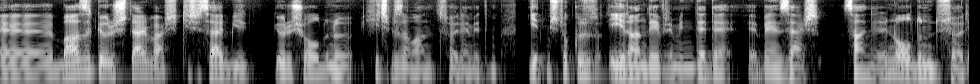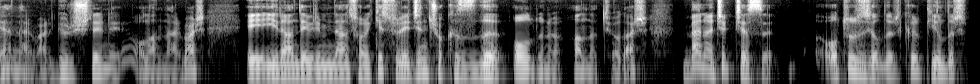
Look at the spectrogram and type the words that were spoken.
Ee, bazı görüşler var. Kişisel bir görüşü olduğunu hiçbir zaman söylemedim. 79 İran devriminde de e, benzer sahnelerin olduğunu söyleyenler var. Görüşlerini olanlar var. Ee, İran devriminden sonraki sürecin çok hızlı olduğunu anlatıyorlar. Ben açıkçası 30 yıldır 40 yıldır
